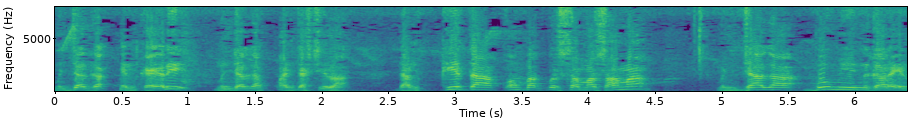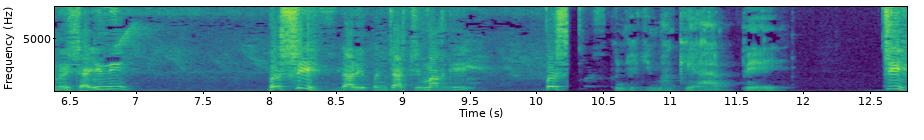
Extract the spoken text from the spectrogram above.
menjaga NKRI, menjaga Pancasila. Dan kita kompak bersama-sama menjaga bumi negara Indonesia ini bersih dari pencaci maki, pencaci maki apa? Bersih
